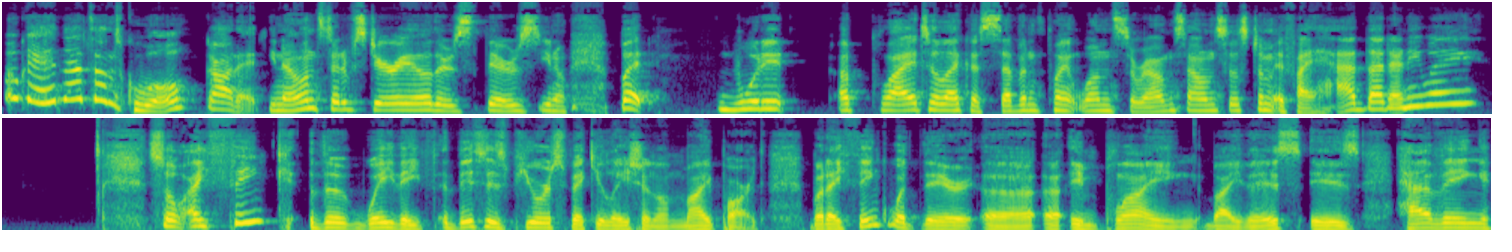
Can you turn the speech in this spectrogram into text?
that sounds cool. Got it. You know, instead of stereo, there's, there's, you know, but would it apply to like a 7.1 surround sound system if I had that anyway? So I think the way they this is pure speculation on my part, but I think what they're uh, uh, implying by this is having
